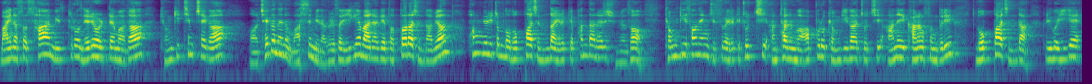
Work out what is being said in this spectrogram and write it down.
마이너스 4 밑으로 내려올 때마다 경기 침체가 어, 최근에는 왔습니다. 그래서 이게 만약에 더 떨어진다면 확률이 좀 더 높아진다 이렇게 판단해 주시면서 경기 선행 지수가 이렇게 좋지 않다는 거 앞으로 경기가 좋지 않을 가능성들이 높아진다. 그리고 이게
